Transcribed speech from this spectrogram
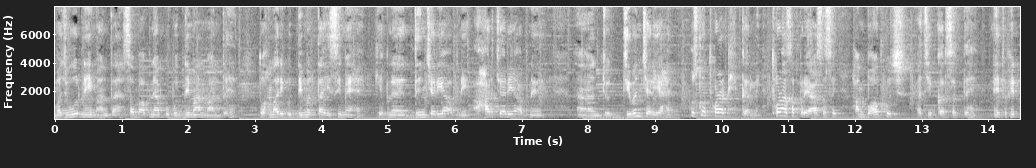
मजबूर नहीं मानता है। सब अपने आप को बुद्धिमान मानते हैं। तो हमारी बुद्धिमत्ता इसी में है कि अपने दिनचर्या, अपनी आहारचर्या, अपने जो जीवनचर्या है, उसको थोड़ा ठीक कर लें। थोड़ा सा प्रयास से हम बहुत कुछ अचीव कर सकते हैं। नहीं तो फिर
